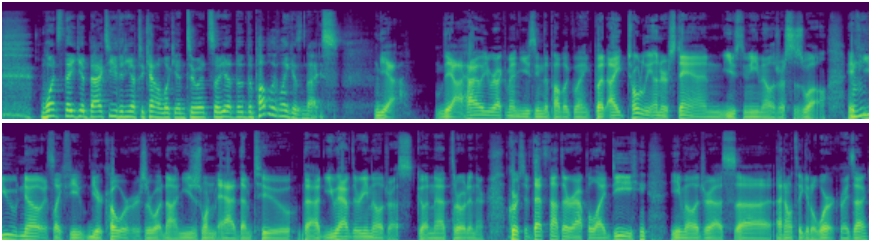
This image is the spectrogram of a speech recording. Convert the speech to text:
once they get back to you, then you have to kind of look into it. So yeah, the the public link is nice. Yeah. Yeah, I highly recommend using the public link, but I totally understand using an email address as well. If you know, it's like if you, your coworkers or whatnot, and you just want to add them to that, you have their email address. Go ahead and add, throw it in there. Of course, if that's not their Apple ID email address, uh, I don't think it'll work, right, Zach?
